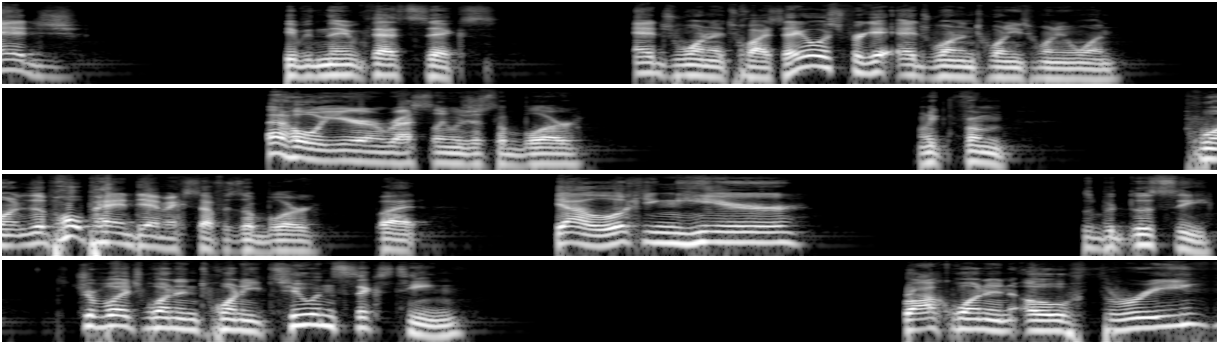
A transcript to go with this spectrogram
Edge, even name that six. Edge won it twice. I always forget Edge won in 2021. That whole year in wrestling was just a blur. Like from 20, the whole pandemic stuff is a blur. But yeah, looking here, but let's see. Triple H won in 22 and 16. Brock won in 03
